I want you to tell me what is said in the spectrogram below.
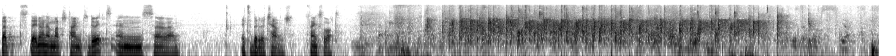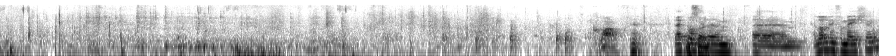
But they don't have much time to do it, and so um, it's a bit of a challenge. Thanks a lot. That was um, um, a lot of information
